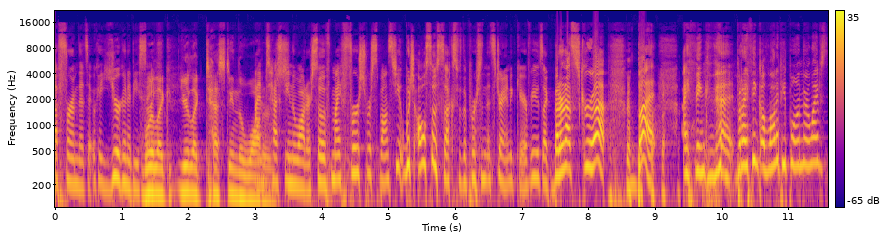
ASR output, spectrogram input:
affirmed that's like, okay, you're gonna be safe. We're like you're like testing the water. I'm testing the water. So if my first response to you, which also sucks for the person that's trying to care for you, it's like better not screw up. but I think that, but I think a lot of people in their lives,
